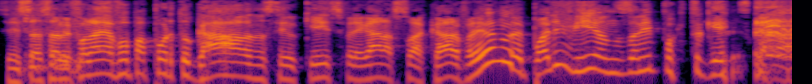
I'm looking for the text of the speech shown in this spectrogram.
Sensacional. Ele falou: ah, eu vou pra Portugal, não sei o que, esfregar na sua cara. Eu falei: não, pode vir, eu não sou nem português, cara.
